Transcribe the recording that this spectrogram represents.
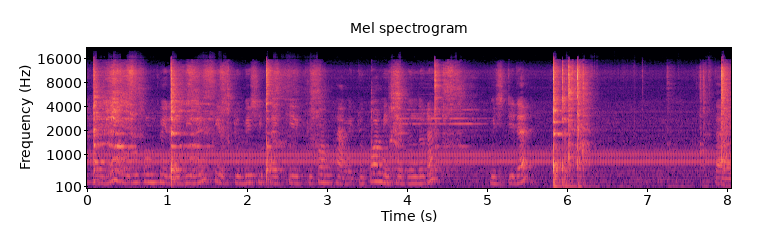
খাইবেন, ওরকম করে দিবেন। কেউ একটু বেশি খায়, কেউ একটু কম খায়। আমি একটু কমই খাই বন্ধুরা মিষ্টিটা। তাই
